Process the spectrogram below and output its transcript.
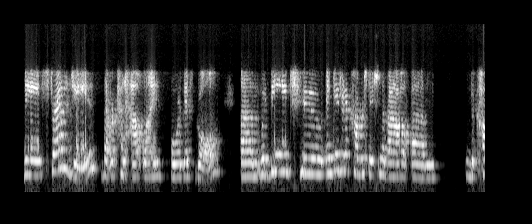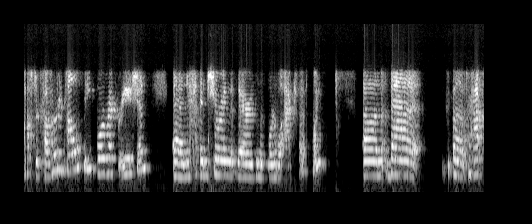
the strategies that were kind of outlined for this goal um, would be to engage in a conversation about um, the cost recovery policy for recreation and ensuring that there is an affordable access point. Um, that uh, perhaps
